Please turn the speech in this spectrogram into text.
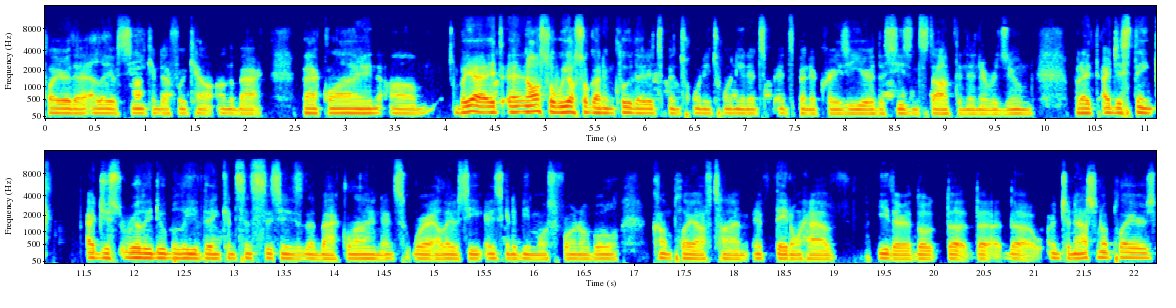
player that LAFC can definitely count on the back back line. Um, but yeah, it's and also we also got to include that it's been 2020 and it's it's been a crazy year. The season stopped and then it resumed. But I, I just think I just really do believe the inconsistencies in the back line. It's where LAFC is going to be most vulnerable come playoff time if they don't have either the, the the the international players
